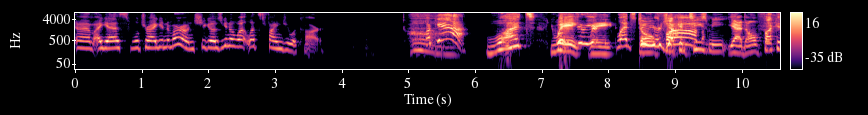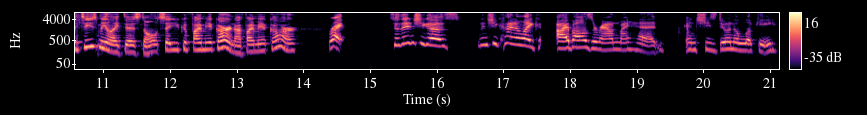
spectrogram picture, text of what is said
um, I guess we'll try again tomorrow. And she goes, you know what? Let's find you a car. Fuck yeah! What? Wait, do your- wait. let's do don't your fucking job. tease me. Yeah, don't fucking tease me like this. Don't say you can find me a car and not find me a car. Right. So then she goes, then she kind of like eyeballs around my head and she's doing a looky.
